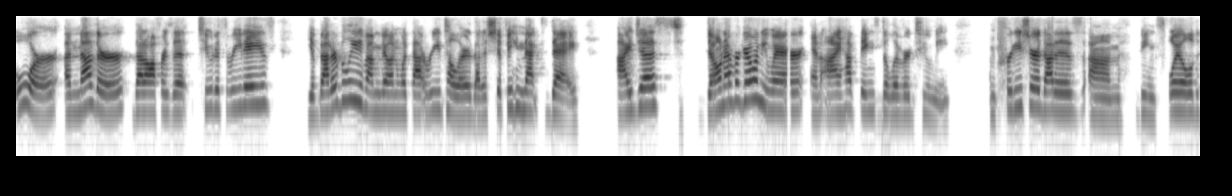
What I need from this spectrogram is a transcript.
or another that offers it 2 to 3 days, you better believe I'm going with that retailer that is shipping next day. I just don't ever go anywhere and I have things delivered to me. I'm pretty sure that is um, being spoiled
